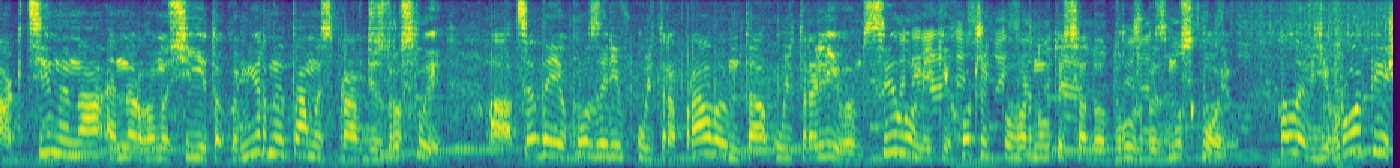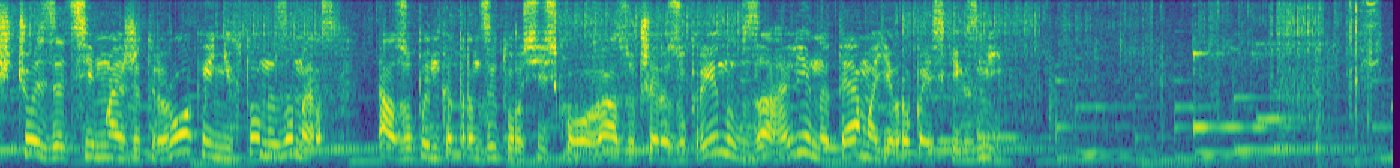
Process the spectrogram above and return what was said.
Так, ціни на енергоносії та комірне там і справді зросли. А це дає козирів ультраправим та ультралівим силам, які хочуть повернутися до дружби з Москвою. Але в Європі щось за ці майже три роки ніхто не замерз. А зупинка транзиту російського газу через Україну взагалі не тема європейських змі.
